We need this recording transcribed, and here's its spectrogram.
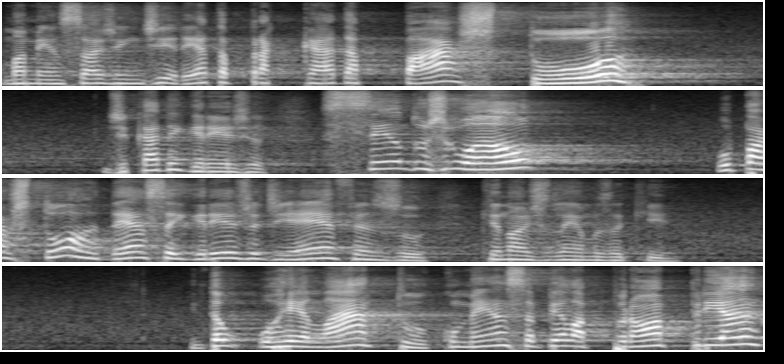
uma mensagem direta para cada pastor de cada igreja, sendo João o pastor dessa igreja de Éfeso que nós lemos aqui. Então, o relato começa pela própria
